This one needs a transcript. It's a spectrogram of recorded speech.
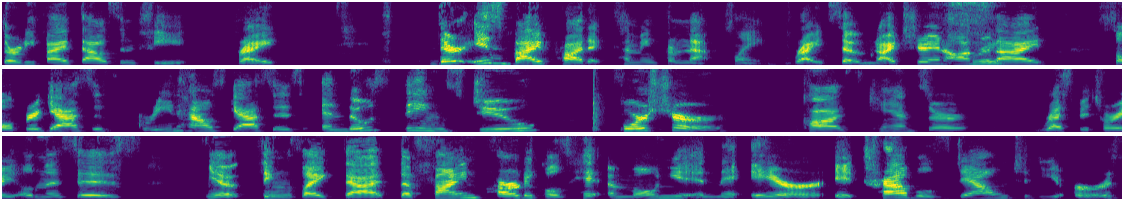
thirty five thousand feet, right? There is byproduct coming from that plane, right? So nitrogen oxide, sulfur gases, greenhouse gases, and those things do for sure cause cancer, respiratory illnesses, you know, things like that. The fine particles hit ammonia in the air, it travels down to the earth,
